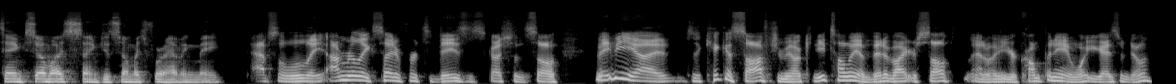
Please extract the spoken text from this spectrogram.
Thanks so much. Thank you so much for having me. Absolutely. I'm really excited for today's discussion. So, maybe uh, to kick us off, Jamil, can you tell me a bit about yourself and your company and what you guys are doing?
